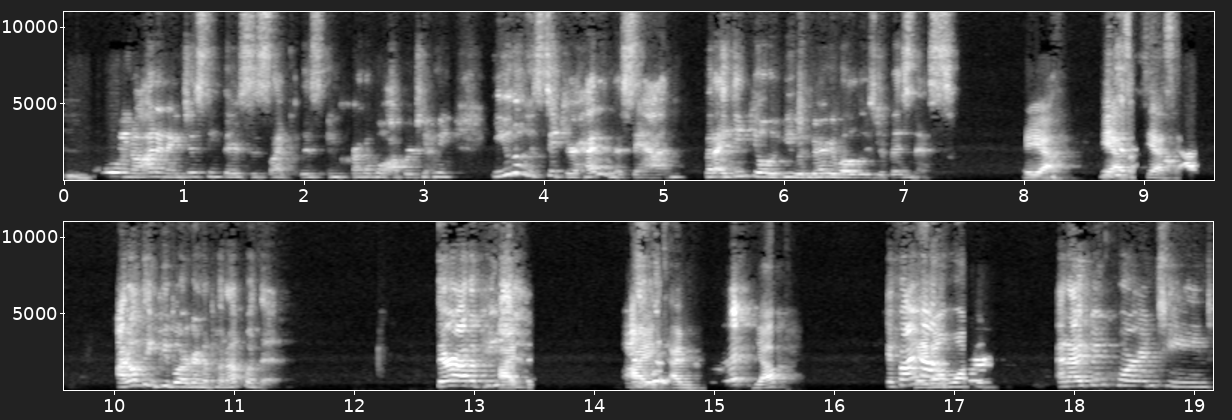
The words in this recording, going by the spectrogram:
going on. And I just think there's this like this incredible opportunity. I mean, you can stick your head in the sand, but I think you'll you would very well lose your business. Yeah. Yes, yes. I don't think people are gonna put up with it. They're out of patience. I, I, am yep. If I don't want and I've been quarantined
